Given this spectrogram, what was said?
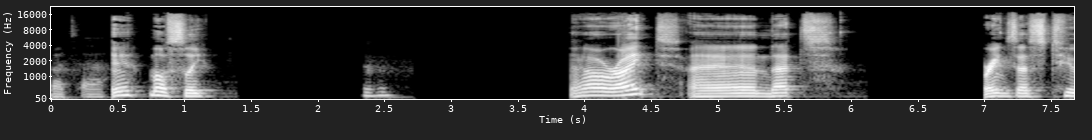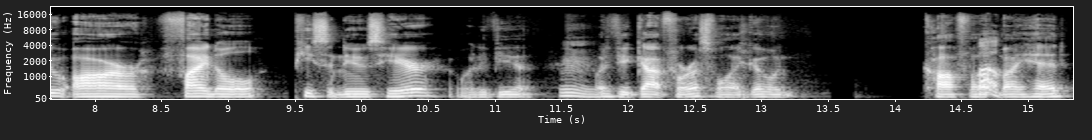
But uh, yeah, mostly. Mhm. All right, and that brings us to our final piece of news here. What have you hmm. What have you got for us while I go and cough out Well. my head?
